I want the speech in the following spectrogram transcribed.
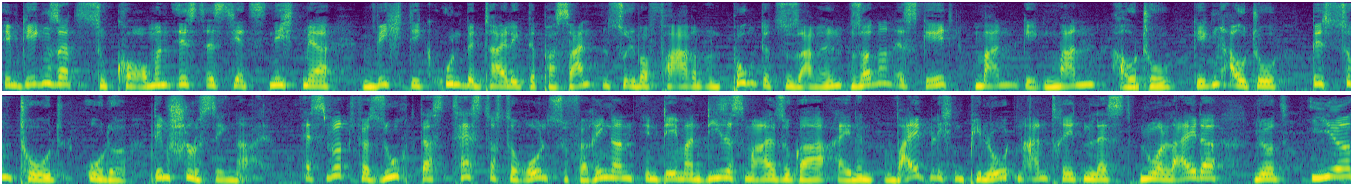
Im Gegensatz zu Corman ist es jetzt nicht mehr wichtig, unbeteiligte Passanten zu überfahren und Punkte zu sammeln, sondern es geht Mann gegen Mann, Auto gegen Auto bis zum Tod oder dem Schlusssignal. Es wird versucht, das Testosteron zu verringern, indem man dieses Mal sogar einen weiblichen Piloten antreten lässt. Nur leider wird ihr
